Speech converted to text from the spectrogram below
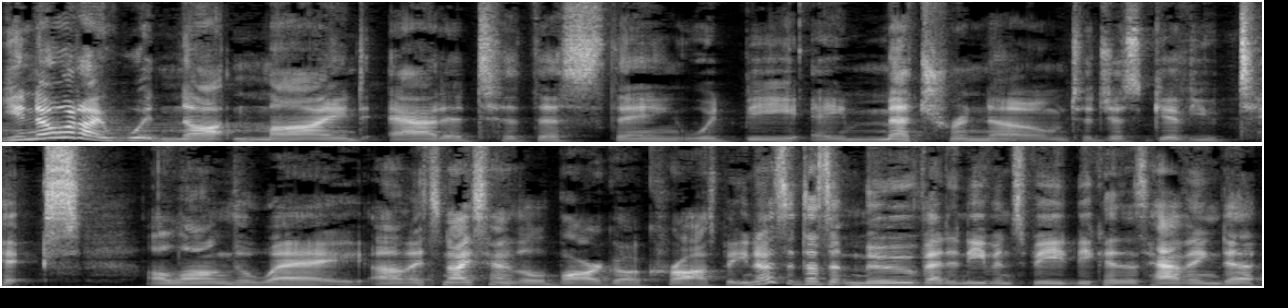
You know what I would not mind added to this thing would be a metronome to just give you ticks along the way. Um, it's nice having a little bar go across, but you notice it doesn't move at an even speed because it's having to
